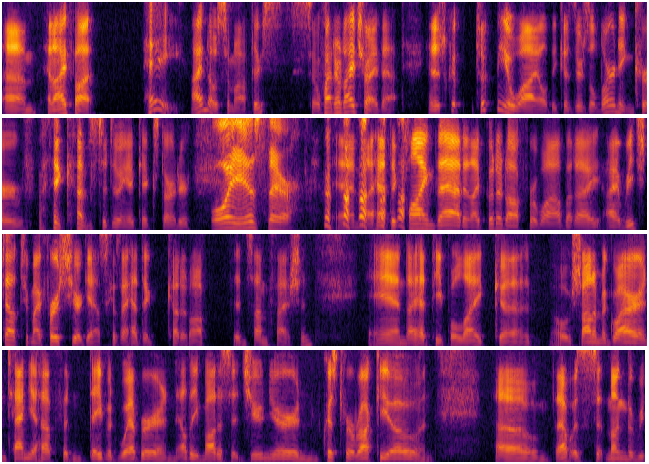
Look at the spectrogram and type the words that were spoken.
Um, and I thought, hey, I know some authors, so why don't I try that? And it took- took me a while because there's a learning curve when it comes to doing a Kickstarter Boy, is there. and I had to climb that, and I put it off for a while. But I, I reached out to my first year guest because I had to cut it off in some fashion. And I had people like uh, oh Seanan McGuire and Tanya Huff and David Weber and L.E. Modesitt Jr. and Christopher Ruocchio and um, that was among the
